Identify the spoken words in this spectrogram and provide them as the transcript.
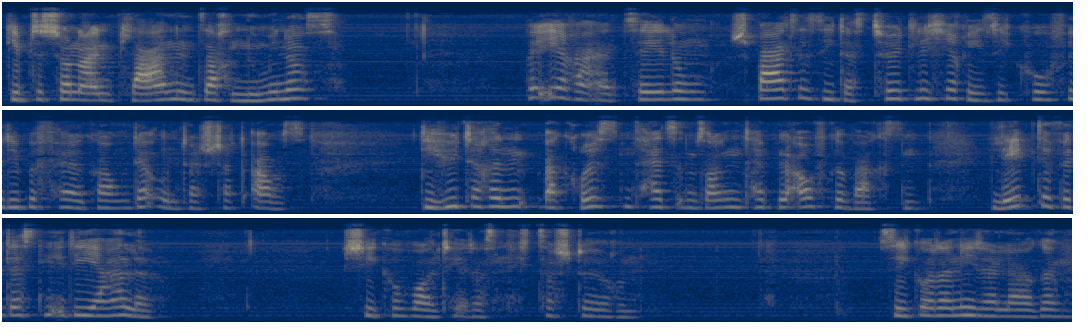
Gibt es schon einen Plan in Sachen Numinos? Bei ihrer Erzählung sparte sie das tödliche Risiko für die Bevölkerung der Unterstadt aus. Die Hüterin war größtenteils im Sonnentempel aufgewachsen, lebte für dessen Ideale. Shiko wollte ihr das nicht zerstören. Sieg oder Niederlage.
